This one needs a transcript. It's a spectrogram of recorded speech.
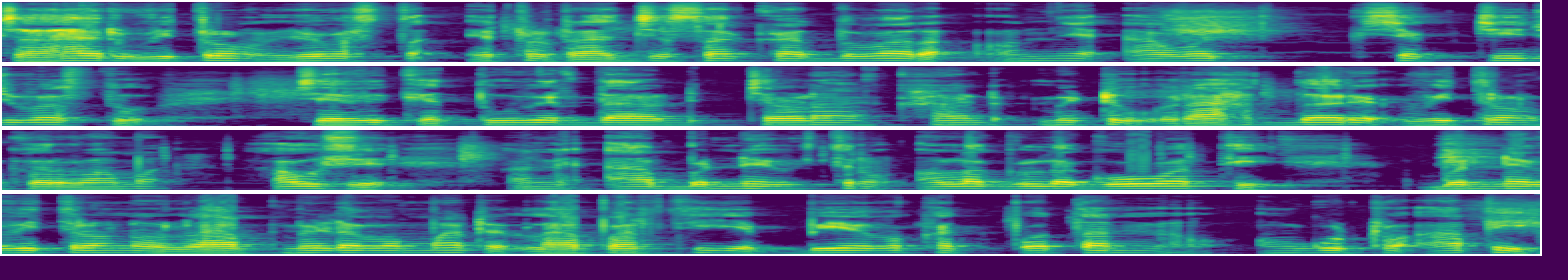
જાહેર વિતરણ વ્યવસ્થા હેઠળ રાજ્ય સરકાર દ્વારા અન્ય આવશ્યક ચીજવસ્તુ જેવી કે તુવેર દાળ, ચણા, ખાંડ, મીઠું રાહત દરે વિતરણ કરવામાં આવશે. અને આ બંને વિતરણ અલગ અલગ હોવાથી બંને વિતરણનો લાભ મેળવવા માટે લાભાર્થીએ બે વખત પોતાનો અંગૂઠો આપી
